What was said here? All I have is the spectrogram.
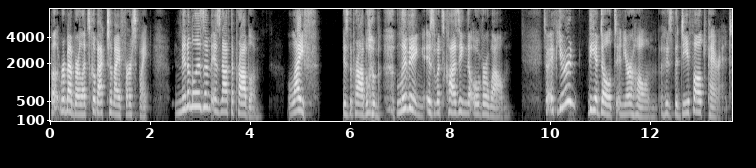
But remember, let's go back to my first point. Minimalism is not the problem. Life is the problem. Living is what's causing the overwhelm. So if you're the adult in your home who's the default parent,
